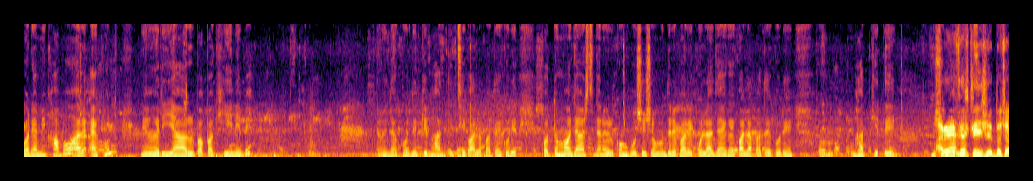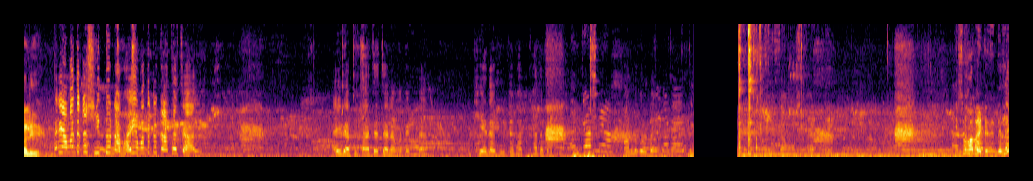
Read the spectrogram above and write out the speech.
পরে আমি খাব আর এখন রিয়া আর ওর পাপা খেয়ে নেবে। আমি দেখো ওদেরকে ভাত দিচ্ছি কলা পাতায় করে। কত মজা আসছে জানো? এরকম বসে সমুদ্রের পাড়ে খোলা জায়গায় কলা পাতায় করে ভাত খেতে। সিদ্ধ চালি আমাদেরটা সিদ্ধ না ভাই আমাদেরটা কাঁচা চাল। এই দেখো কাঁচা চাল আমাদেরটা। খেয়ে দাও দুটো ভাত খা তারপরে বন্ধ করে দাও। কিছু হবে এটা দিয়ে দিলে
